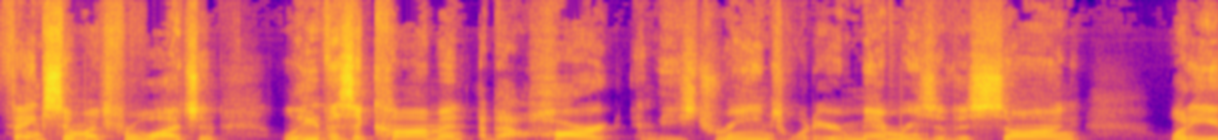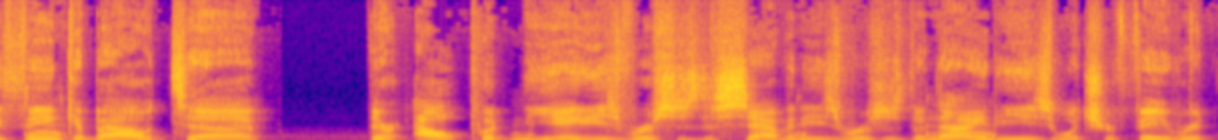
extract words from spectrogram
Thanks so much for watching. Leave us a comment about Heart and these dreams. What are your memories of this song? What do you think about uh, their output in the 80s versus the 70s versus the 90s? What's your favorite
